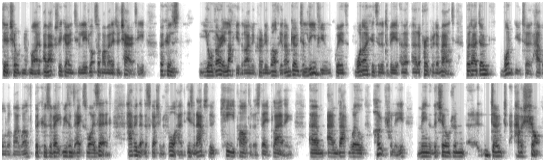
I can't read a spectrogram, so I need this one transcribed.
dear children of mine, I'm actually going to leave lots of my money to charity because you're very lucky that I'm incredibly wealthy and I'm going to leave you with what I consider to be an, an, appropriate amount. But I don't want you to have all of my wealth because of eight reasons X, Y, Z. Having that discussion beforehand is an absolute key part of estate planning. Um, and that will hopefully mean that the children uh, don't have a shock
